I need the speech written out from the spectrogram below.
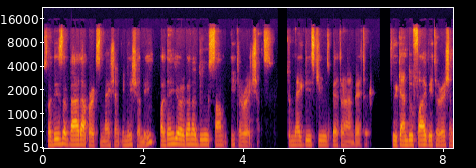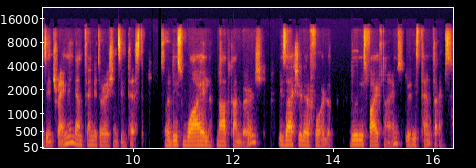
So this is a bad approximation initially, but then you're going to do some iterations to make these Qs better and better. We can do five iterations in training and 10 iterations in testing. So this while not converged is actually a for loop. Do this five times, do this 10 times.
